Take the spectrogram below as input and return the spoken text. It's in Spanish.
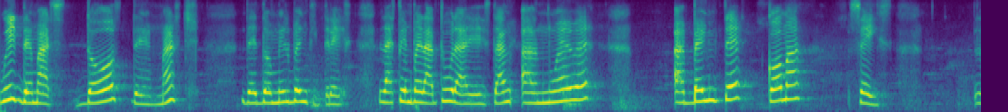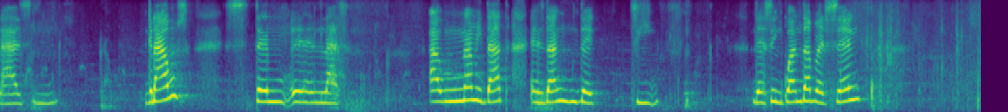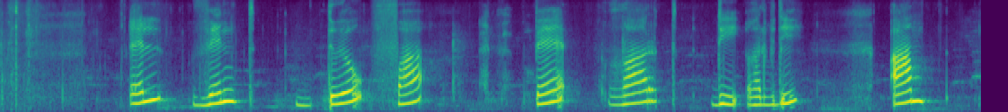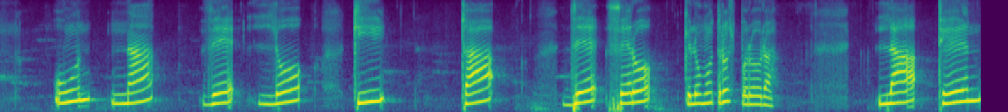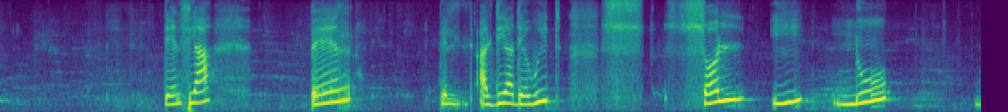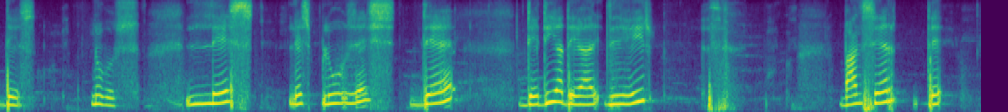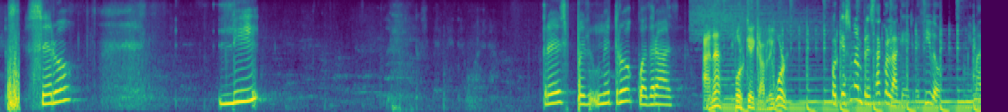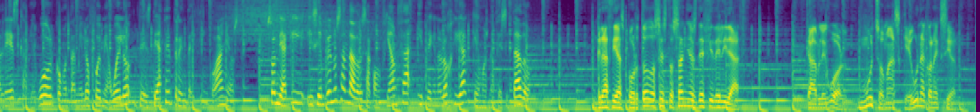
De març, 2 de maig de 2023. Las temperaturas están a 9 a 20,6. Las graus tem- eh, las a una mitad están de de 50%. El vent deu fa pegardi, gardi amb una velocidad de 0 kilómetros por hora. La per, al día de hoy sol y nubes. nubes. Les, les pluges de, de día de, a- de ir van ser de cero li 3 per metro cuadrado. Ana, ¿por qué Cable World? Porque es una empresa con la que he crecido. Mi madre es Cable World, como también lo fue mi abuelo desde hace 35 años. Son de aquí y siempre nos han dado esa confianza y tecnología que hemos necesitado. Gracias por todos estos años de fidelidad. Cable World, mucho más que una conexión.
